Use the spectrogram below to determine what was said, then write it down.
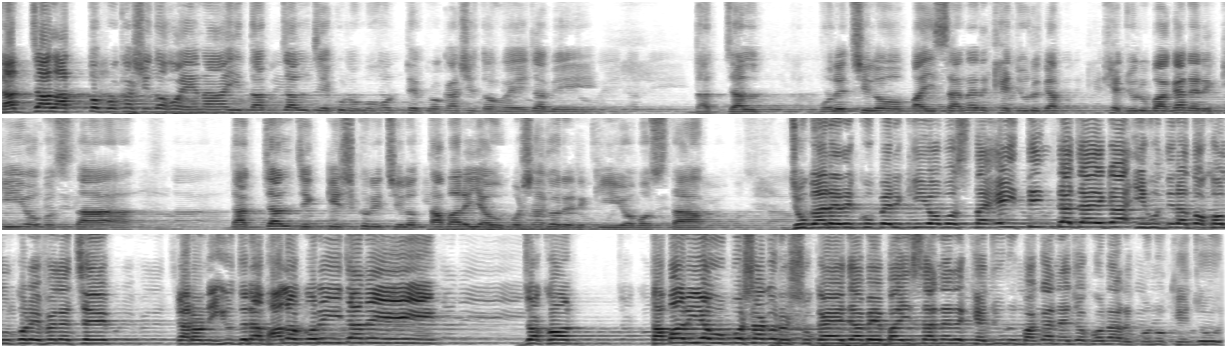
দাজ্জাল আত্মপ্রকাশিত হয় না এই দাজ্জাল যে কোনো মুহূর্তে প্রকাশিত হয়ে যাবে। দাজ্জাল বলেছিল, বাইসানের খেজুর খেজুর বাগানের কি অবস্থা? দাজ্জাল জিজ্ঞেস করেছিল তাবারিয়া উপসাগরের কি অবস্থা? জুগারের কূপের কি অবস্থা? এই তিনটা জায়গা ইহুদিরা দখল করে ফেলেছে। কারণ ইহুদিরা ভালো করেই জানে, যখন তাবারিয়া উপসাগর শুকায় যাবে, বাইসানের খেজুর বাগানে যখন আর কোনো খেজুর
